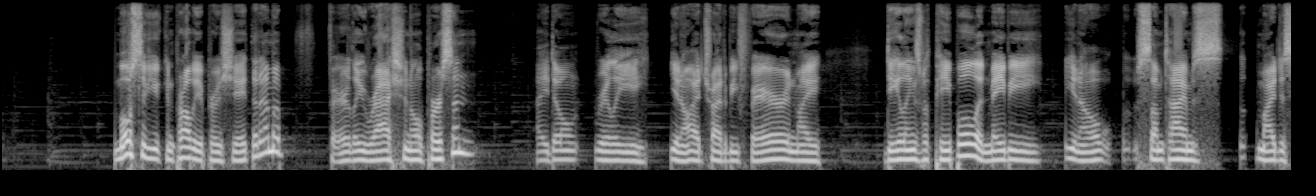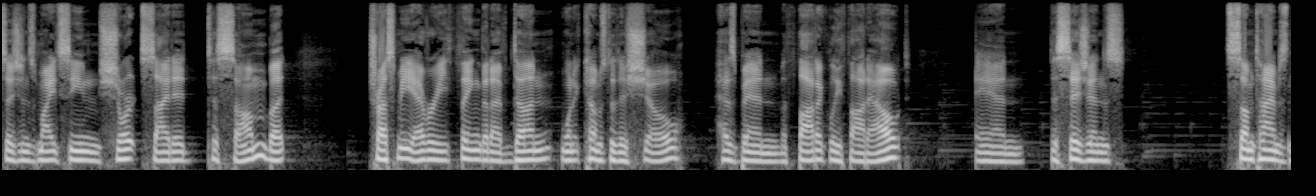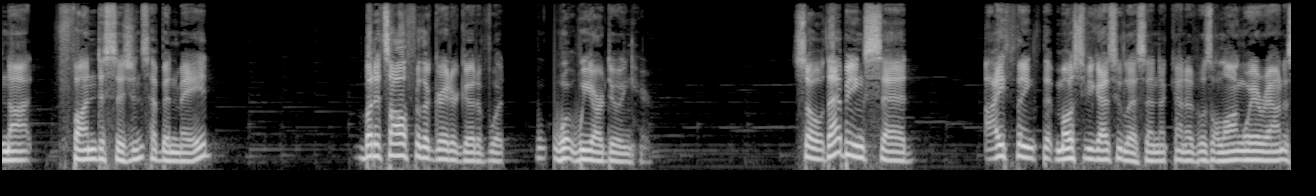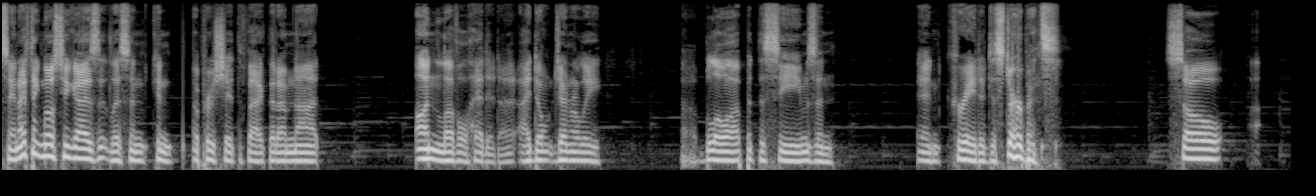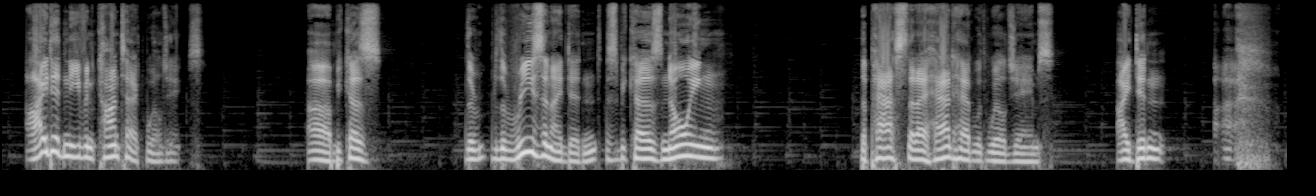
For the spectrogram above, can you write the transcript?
most of you can probably appreciate that I'm a fairly rational person. I don't really, you know, I try to be fair in my dealings with people, and maybe, you know, sometimes my decisions might seem short sighted to some, but trust me, everything that I've done when it comes to this show has been methodically thought out and decisions sometimes not fun decisions have been made. But it's all for the greater good of what what we are doing here. So that being said i think that most of you guys who listen it kind of was a long way around to saying i think most of you guys that listen can appreciate the fact that i'm not unlevel headed I, I don't generally uh, blow up at the seams and and create a disturbance so I didn't even contact Will James uh, because the the reason I didn't is because knowing the past that I had had with Will James, I didn't.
